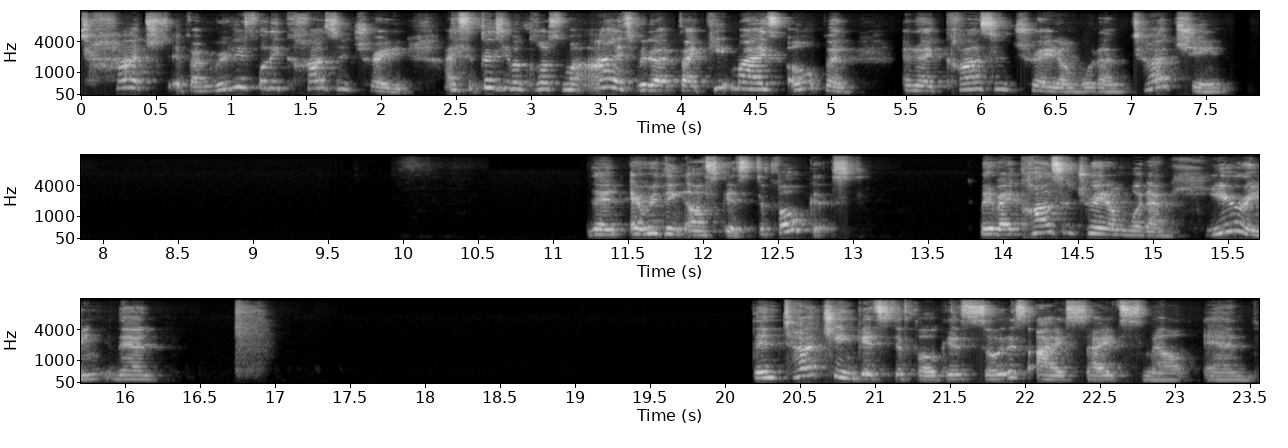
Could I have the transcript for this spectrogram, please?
touch. If I'm really fully concentrating, I sometimes even close my eyes, but if I keep my eyes open and I concentrate on what I'm touching, then everything else gets defocused. But if I concentrate on what I'm hearing, then then touching gets to focus. so does eyesight, smell, and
